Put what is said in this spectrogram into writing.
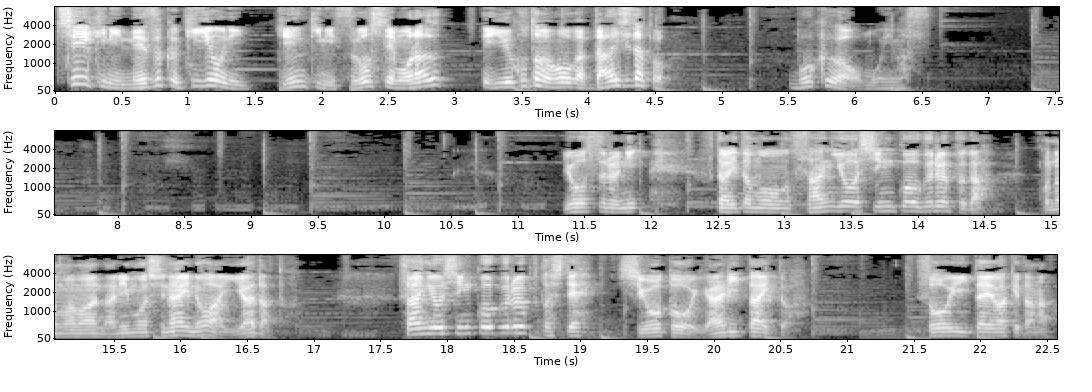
地域に根付く企業に元気に過ごしてもらうっていうことの方が大事だと、僕は思います。要するに、二人とも産業振興グループがこのまま何もしないのは嫌だと。産業振興グループとして仕事をやりたいと。そう言いたいわけだな。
